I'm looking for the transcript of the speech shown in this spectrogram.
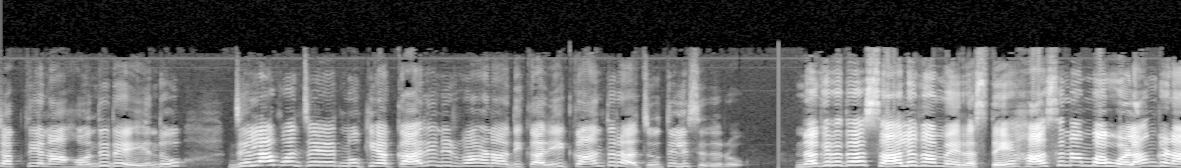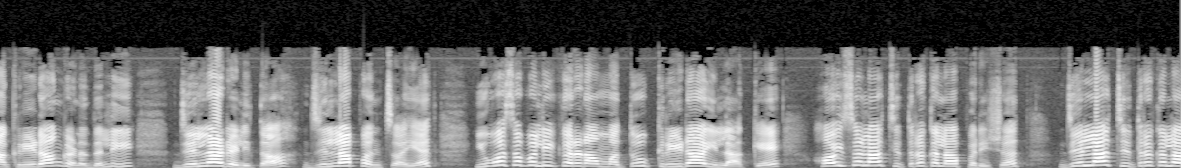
ಶಕ್ತಿಯನ್ನ ಹೊಂದಿದೆ ಎಂದು ಜಿಲ್ಲಾ ಪಂಚಾಯತ್ ಮುಖ್ಯ ಕಾರ್ಯನಿರ್ವಹಣಾಧಿಕಾರಿ ಕಾಂತರಾಜು ತಿಳಿಸಿದರು. ನಗರದ ಸಾಲಗಾಮೆ ರಸ್ತೆ ಹಾಸನಾಂಬ ಒಳಾಂಗಣ ಕ್ರೀಡಾಂಗಣದಲ್ಲಿ ಜಿಲ್ಲಾಡಳಿತ, ಜಿಲ್ಲಾ ಪಂಚಾಯತ್, ಯುವ ಸಬಲೀಕರಣ ಮತ್ತು ಕ್ರೀಡಾ ಇಲಾಖೆ ಹೊಯ್ಸಳ ಚಿತ್ರಕಲಾ ಪರಿಷತ್, ಜಿಲ್ಲಾ ಚಿತ್ರಕಲಾ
